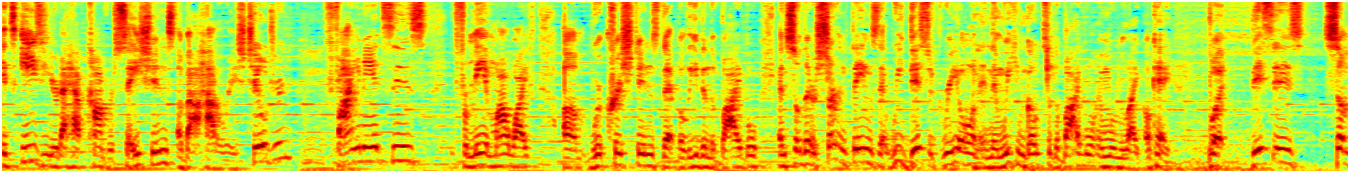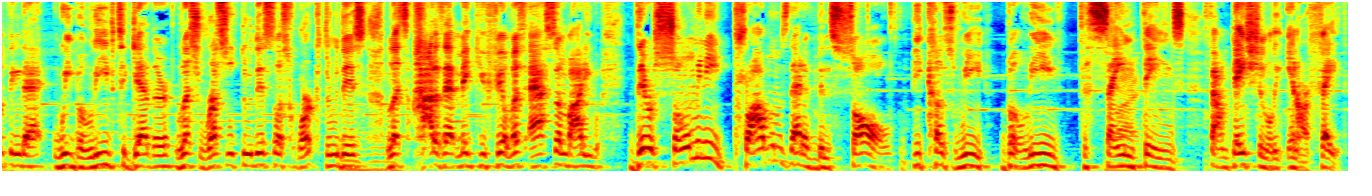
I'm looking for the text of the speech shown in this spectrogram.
it's easier to have conversations about how to raise children, finances. For me and my wife, um, we're Christians that believe in the Bible. And so there are certain things that we disagree on, and then we can go to the Bible and we're like, okay, but this is something that we believe together. Let's wrestle through this. Let's work through this. Let's, how does that make you feel? Let's ask somebody. There are so many problems that have been solved because we believe the same things foundationally in our faith.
